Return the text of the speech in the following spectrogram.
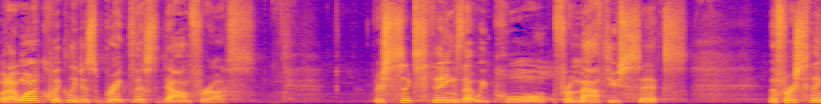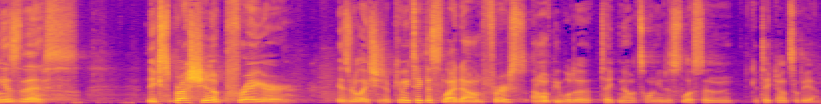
but I want to quickly just break this down for us. There's six things that we pull from Matthew 6. The first thing is this the expression of prayer is relationship. Can we take the slide down first? I want people to take notes. I want you to just listen and can take notes at the end.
